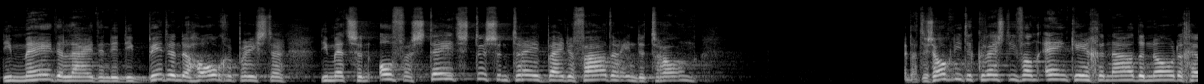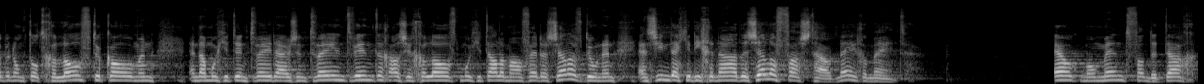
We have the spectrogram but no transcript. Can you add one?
die medelijdende, die biddende hoge priester, die met zijn offer steeds tussentreedt bij de Vader in de troon. En dat is ook niet een kwestie van één keer genade nodig hebben om tot geloof te komen. En dan moet je het in 2022, als je gelooft, moet je het allemaal verder zelf doen. En, en zien dat je die genade zelf vasthoudt. Nee, gemeente. Elk moment van de dag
